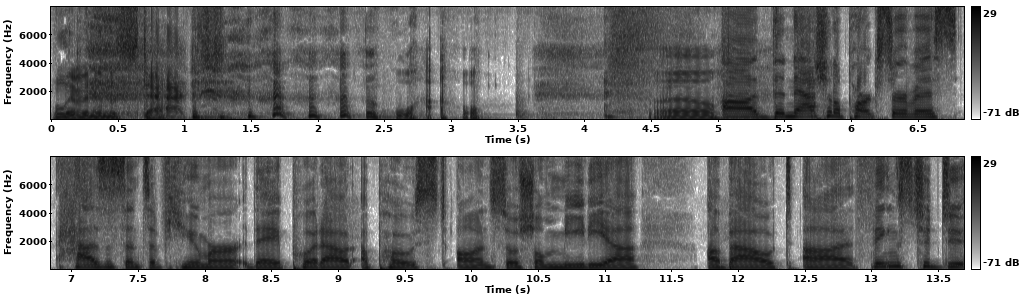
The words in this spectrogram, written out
living in the stacks. wow. Well, Uh, the National Park Service has a sense of humor. They put out a post on social media about uh, things to do,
